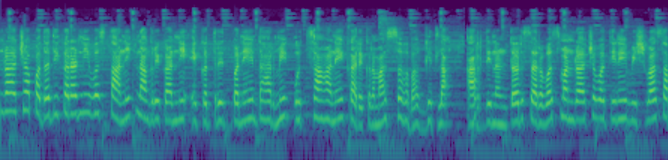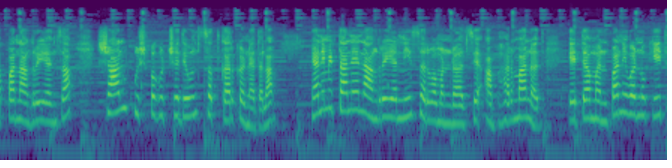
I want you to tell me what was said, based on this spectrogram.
यावेळी मंडळाच्या पदाधिकाऱ्यांनी व स्थानिक नागरिकांनी एकत्रितपणे धार्मिक उत्साहाने कार्यक्रमात सहभाग घेतला. आरतीनंतर सर्वच मंडळाच्या वतीने विश्वासाप्पा नागरे यांचा शाल पुष्पगुच्छ देऊन सत्कार करण्यात आला. या निमित्ताने नांगरे यांनी सर्व मंडळाचे आभार मानत येत्या मनपा निवडणुकीत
